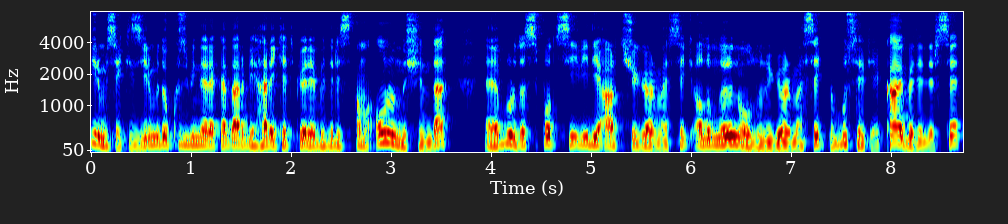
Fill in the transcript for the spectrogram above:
28-29 binlere kadar bir hareket görebiliriz. Ama onun dışında e, burada spot CVD artışı görmezsek, alımların olduğunu görmezsek ve bu seviye kaybedilirse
